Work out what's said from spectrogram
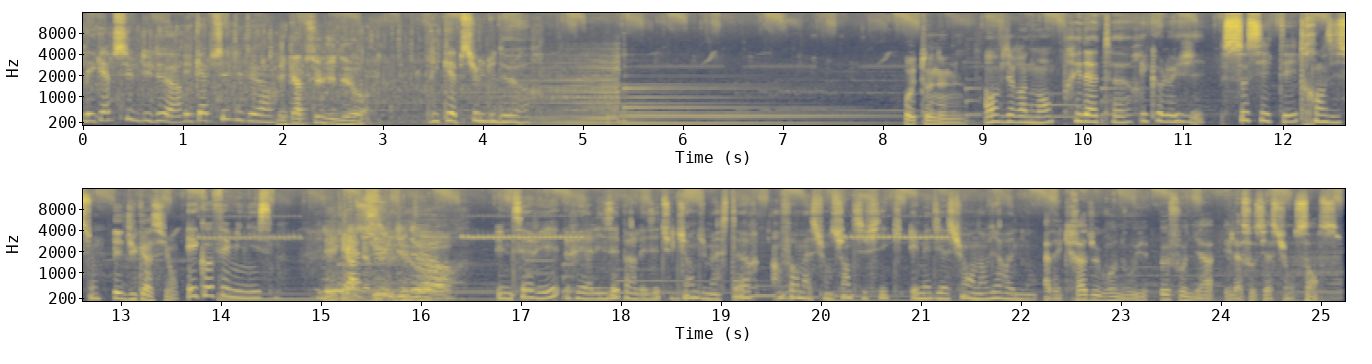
Les capsules du dehors. Les capsules du dehors. Les capsules du dehors. Les capsules du dehors. Autonomie. Environnement. Prédateur. Écologie. Société. Transition. Éducation. Écoféminisme. Les capsules du dehors. Une série réalisée par les étudiants du master Information scientifique et médiation en environnement. Avec Radio Grenouille, Euphonia et l'association Sens.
